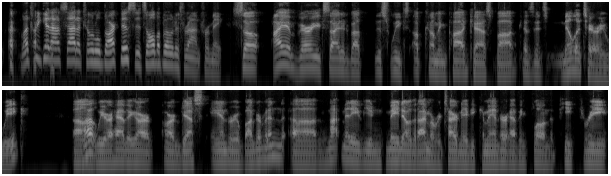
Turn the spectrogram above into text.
Once we get outside of total darkness, it's all the bonus round for me. So I am very excited about this week's upcoming podcast, Bob, because it's Military Week. Uh, Oh. We are having our, our guest, Andrew Bundermann. Uh, not many of you may know that I'm a retired Navy commander, having flown the P 3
